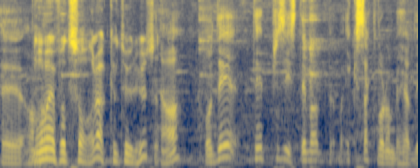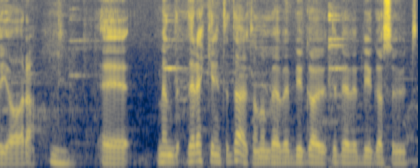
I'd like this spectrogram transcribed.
eh, har Nu har man... man fått Sara, Kulturhuset. Ja, och det, det är precis det var exakt vad de behövde göra. Mm. Eh, men det- det räcker inte där utan de behöver bygga ut, det behöver byggas ut.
